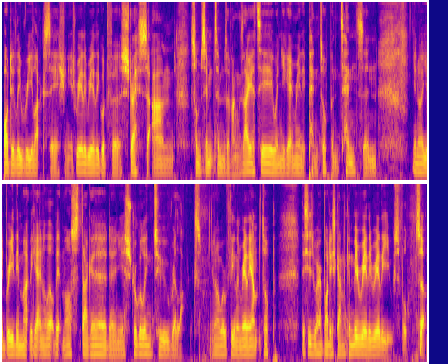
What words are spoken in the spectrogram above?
bodily relaxation. It's really, really good for stress and some symptoms of anxiety when you're getting really pent up and tense, and you know, your breathing might be getting a little bit more staggered and you're struggling to relax. You know, we're feeling really amped up. This is where a body scan can be really, really useful. So,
